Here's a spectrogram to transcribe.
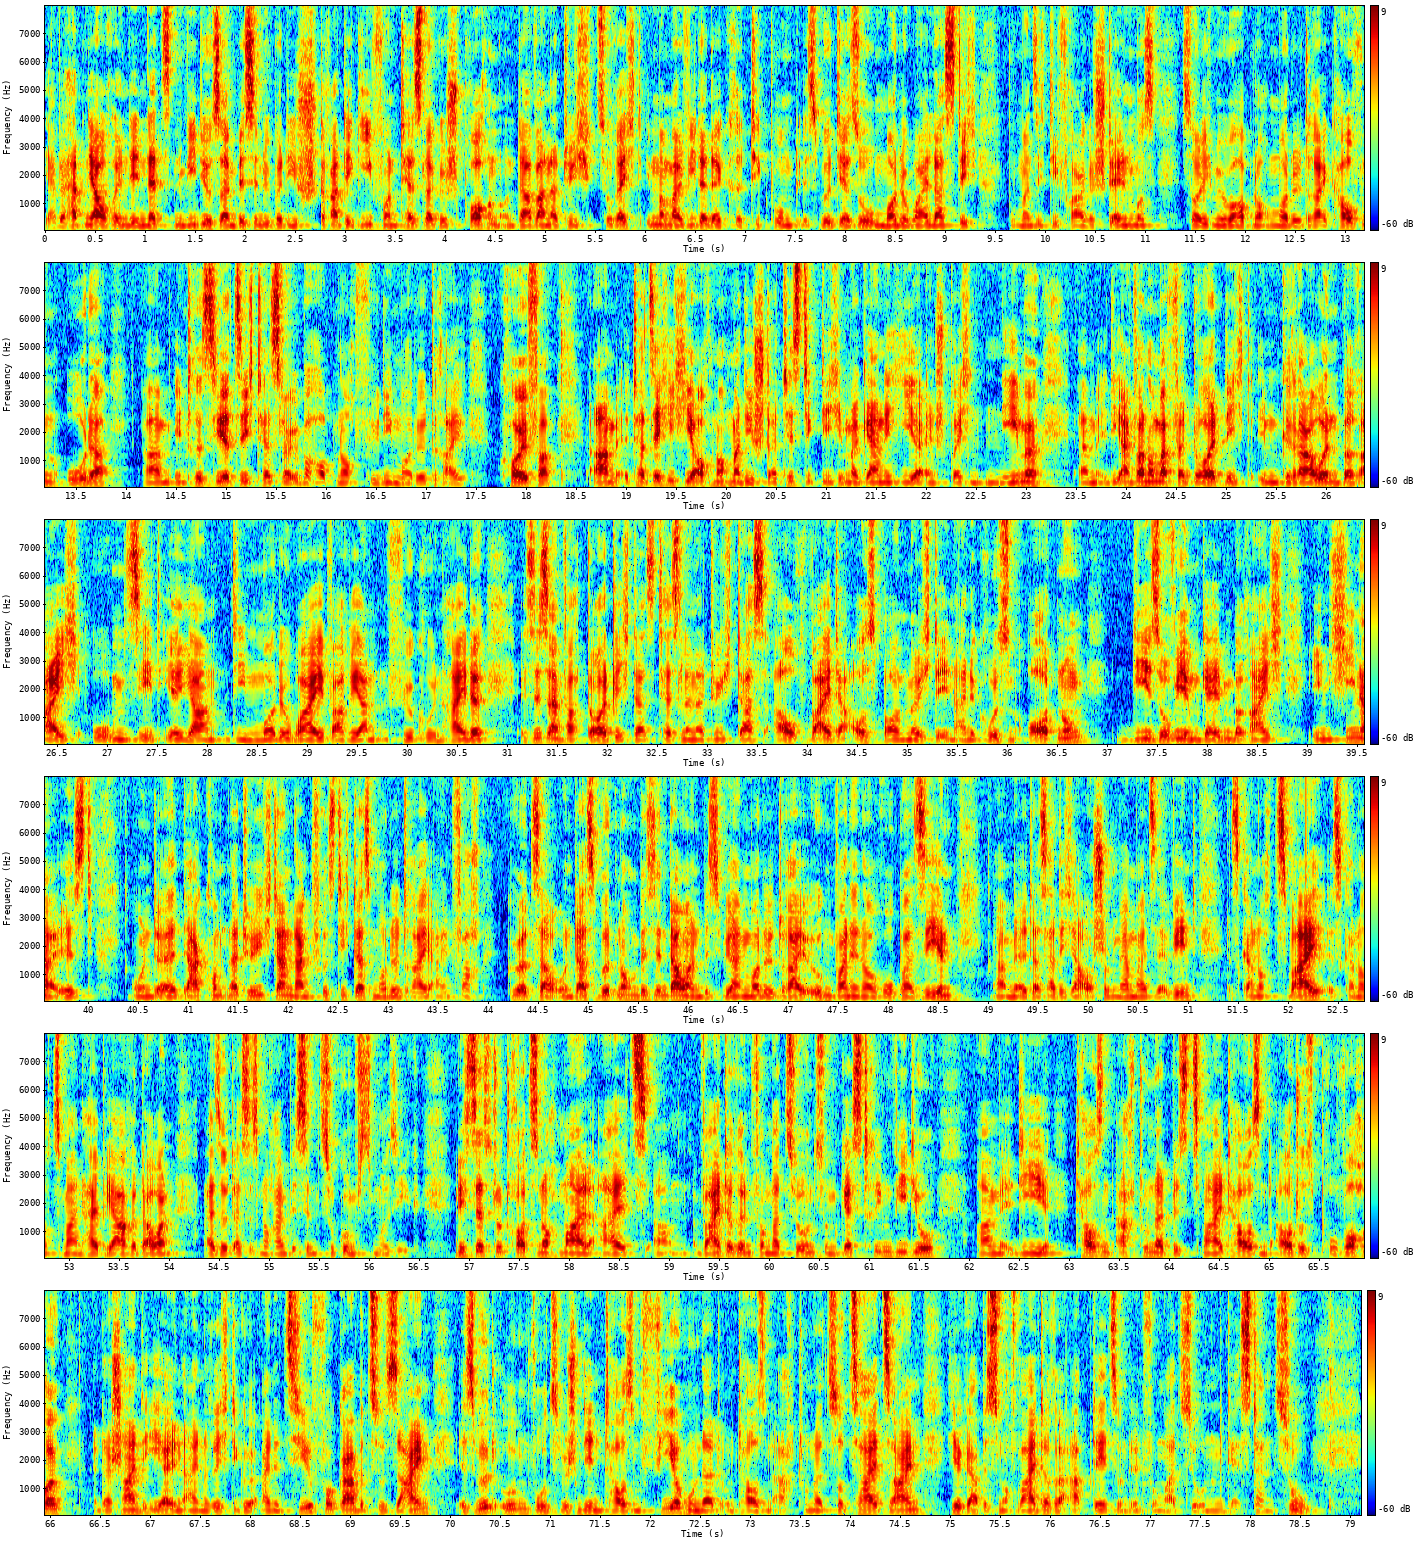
Ja, wir hatten ja auch in den letzten Videos ein bisschen über die Strategie von Tesla gesprochen und da war natürlich zu Recht immer mal wieder der Kritikpunkt, es wird ja so Model Y-lastig, wo man sich die Frage stellen muss, soll ich mir überhaupt noch ein Model 3 kaufen oder ähm, interessiert sich Tesla überhaupt noch für die Model 3 Käufer? Ähm, tatsächlich hier auch nochmal die Statistik, die ich immer gerne hier entsprechend nehme, ähm, die einfach nochmal verdeutlicht, im grauen Bereich oben seht ihr ja die Model Y-Varianten für Grünheide. Es ist einfach deutlich, dass Tesla natürlich das auch weiter ausbauen möchte in eine Größenordnung, die so wie im gelben Bereich in China ist. Und äh, da kommt natürlich dann langfristig das Model 3 einfach kürzer. Und das wird noch ein bisschen dauern, bis wir ein Model 3 irgendwann in Europa sehen. Ähm, das hatte ich ja auch schon mehrmals erwähnt. Das kann noch zwei, es kann noch zweieinhalb Jahre dauern. Also das ist noch ein bisschen Zukunftsmusik. Nichtsdestotrotz nochmal als ähm, weitere Information zum gestrigen Video. Ähm, die 1800 bis 2000 Autos pro Woche, das scheint eher in eine richtige eine Zielvorgabe zu sein. Es wird irgendwo zwischen den 1400 und 1800 zurzeit sein. Hier gab es noch weitere Updates und Informationen gestern zu.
